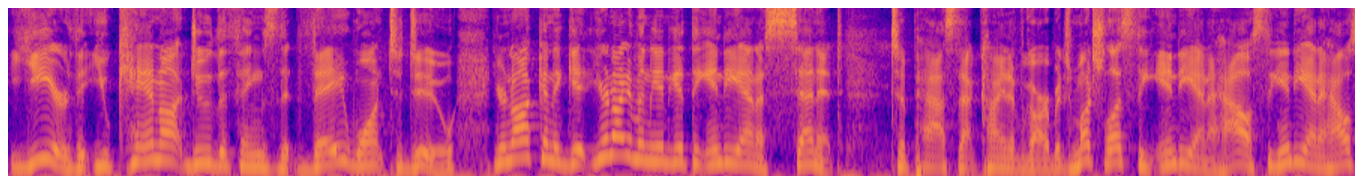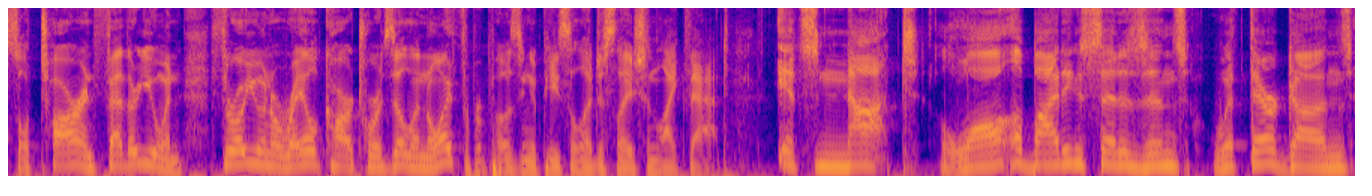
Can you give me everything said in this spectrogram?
year that you cannot do the things that they want to do. You're not going to get, you're not even going to get the Indiana Senate to pass that kind of garbage, much less the Indiana House. The Indiana House will tar and feather you and throw you in a rail car towards Illinois for proposing a piece of legislation like that. It's not law abiding citizens with their guns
